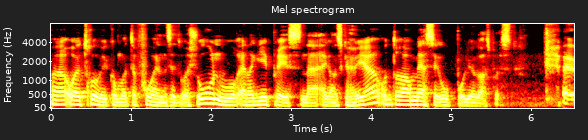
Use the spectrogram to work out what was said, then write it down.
Eh, og jeg tror vi kommer til å få en situasjon hvor energiprisene er ganske høye og drar med seg opp olje- og gassprisen. Eh,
